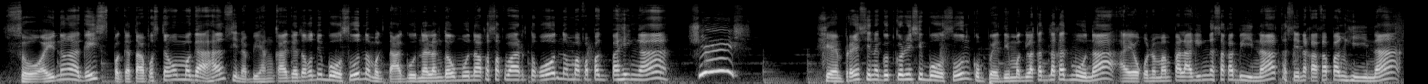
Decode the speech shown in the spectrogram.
So ayun na nga guys, pagkatapos ng umagahan, sinabihan kagad ako ni Boso na magtago na lang daw muna ako sa kwarto ko na makapagpahinga. Sheesh! Siyempre, sinagot ko rin si Bosun kung pwede maglakad-lakad muna. Ayaw ko naman palaging nasa kabina kasi nakakapanghina.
